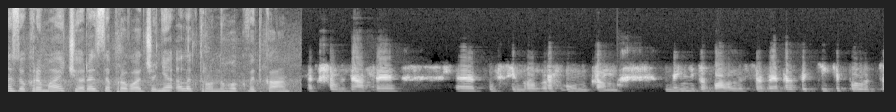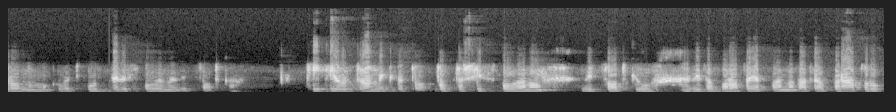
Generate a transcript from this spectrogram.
зокрема через запровадження електронного квитка. Якщо взяти е, по всім розрахункам, мені додавалися витрати тільки по електронному квитку 9,5%. Тільки електронний квиток, тобто 6,5% від обороту я повинна дати оператору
